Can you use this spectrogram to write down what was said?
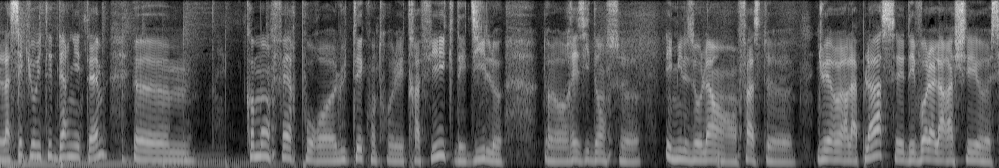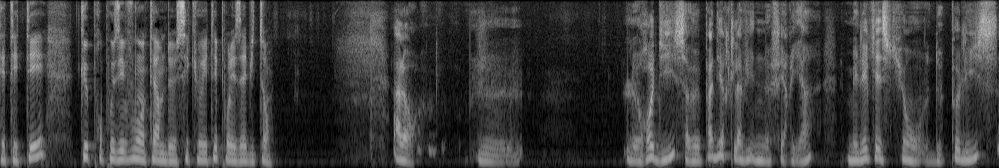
La sécurité, dernier thème. Euh, comment faire pour lutter contre les trafics, des deals de résidence Émile Zola en face de, du RER La Place et des vols à l'arraché cet été Que proposez-vous en termes de sécurité pour les habitants? Alors, le redis, ça ne veut pas dire que la ville ne fait rien, mais les questions de police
